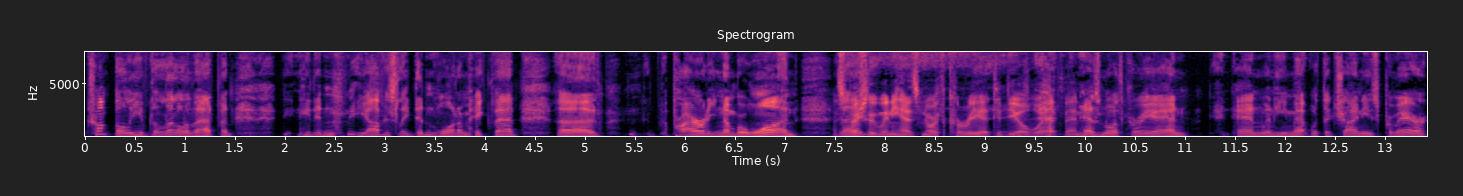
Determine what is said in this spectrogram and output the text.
Trump believed a little of that, but he didn't. He obviously didn't want to make that uh, priority number one, especially uh, when he has North Korea to deal with, and has North Korea, and and when he met with the Chinese premier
